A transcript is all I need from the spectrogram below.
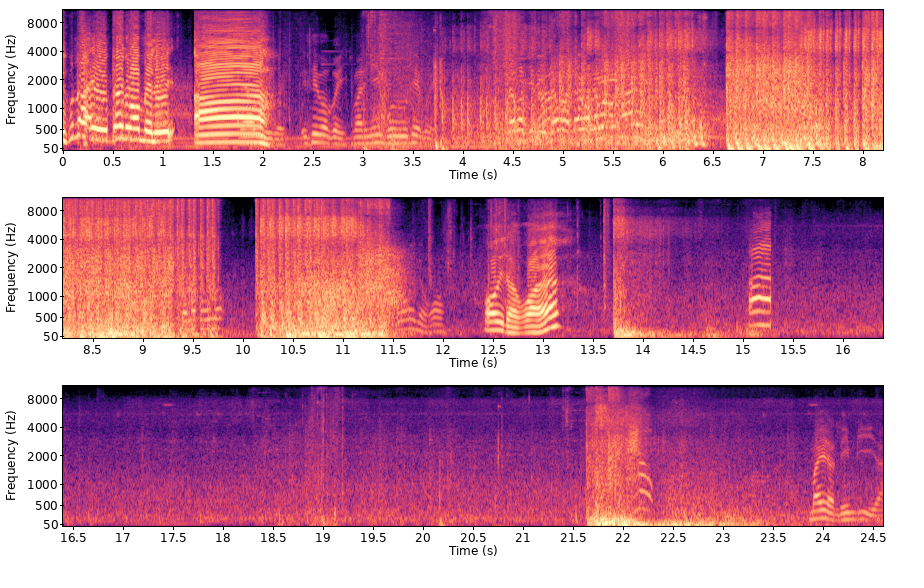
있구나. 에이, 나도 와 메리. 아. 이세 먹어. 많이 모두 세 먹어. 나와 주니 나와 나와 나와. 어이다 와. 아. May là lim gì vậy?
